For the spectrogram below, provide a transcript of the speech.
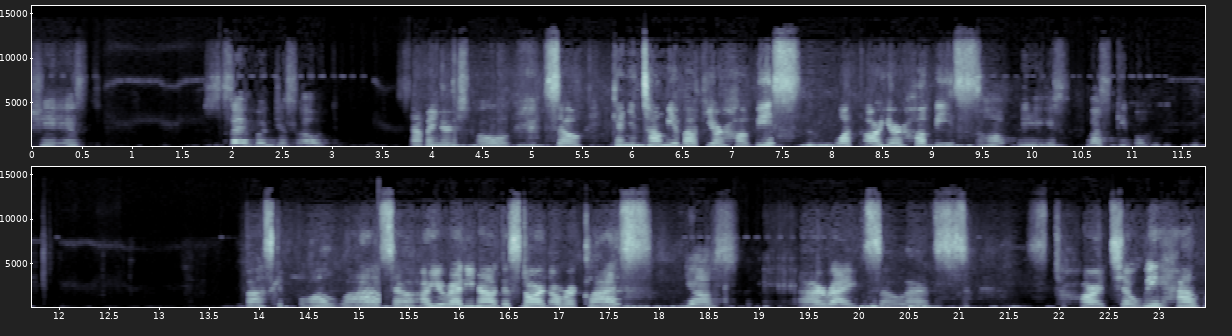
She is seven years old. Seven years old. So, can you tell me about your hobbies? What are your hobbies? Hobby is basketball. Basketball. Wow. So, are you ready now to start our class? Yes. All right. So, let's start. So, we have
